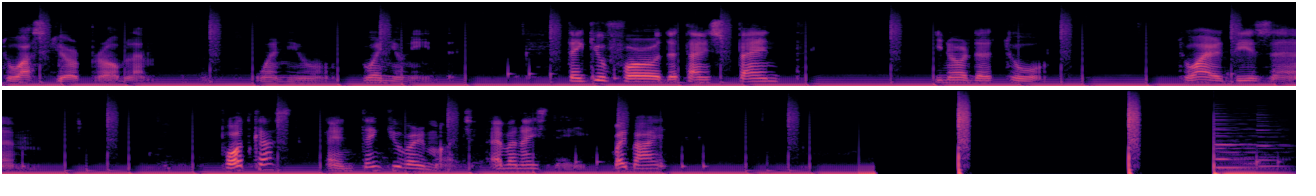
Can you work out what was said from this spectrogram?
to ask your problem when you when you need thank you for the time spent in order to to hire this um, podcast and thank you very much. Have a nice day. Bye bye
